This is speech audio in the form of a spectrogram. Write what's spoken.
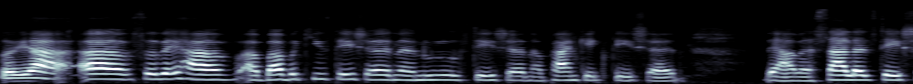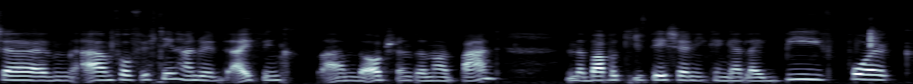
So yeah uh, so they have a barbecue station a noodle station a pancake station. They have a salad station. Um, for 1500 i think um, the options are not bad in the barbecue station you can get like beef pork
